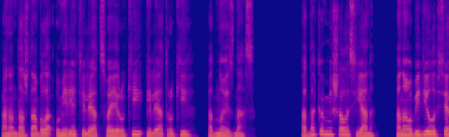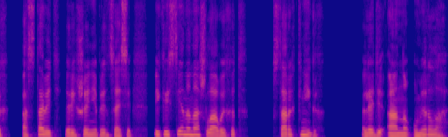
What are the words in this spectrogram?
Она должна была умереть или от своей руки, или от руки одной из нас. Однако вмешалась Яна. Она убедила всех оставить решение принцессе, и Кристина нашла выход в старых книгах. Леди Анна умерла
